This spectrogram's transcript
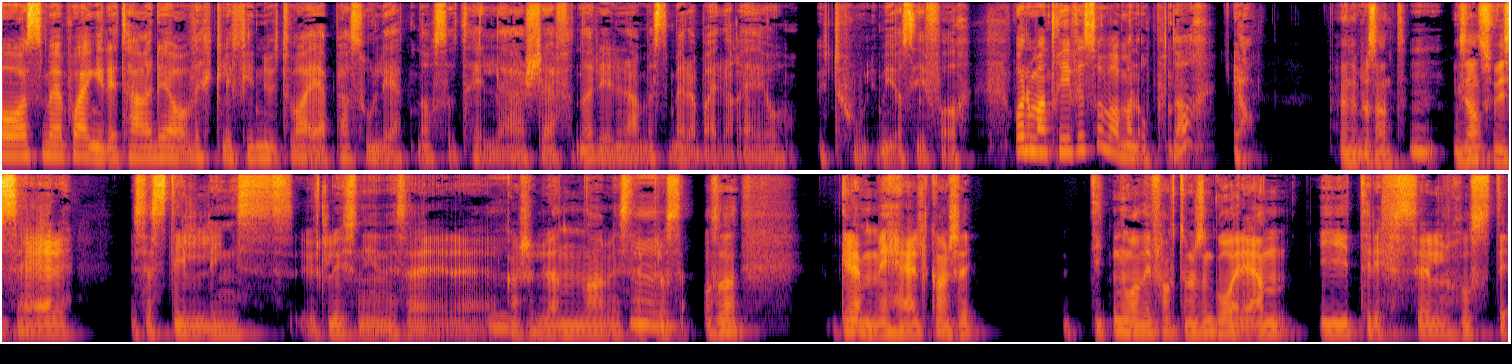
og, som er poenget ditt her, det å virkelig finne ut hva er personligheten også til eh, sjefen og dine nærmeste medarbeidere, er jo utrolig mye å si for hvordan man trives og hva man oppnår. 100 Mm. Ikke sant? Så vi ser, vi ser stillingsutlysningen, vi ser eh, Mm. kanskje lønna, vi ser Mm. prosent, Og så glemmer vi helt kanskje noen av de faktorene som går igjen i trivsel hos de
